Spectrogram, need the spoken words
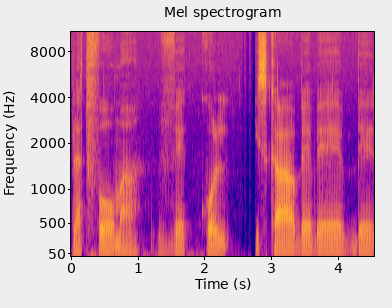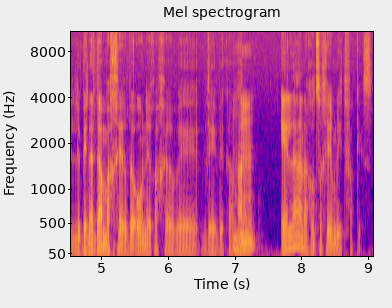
ופלטפורמה, וכל עסקה ב- ב- ב- לבן אדם אחר ואונר אחר ו- ו- וככה, מהמם. אלא אנחנו צריכים להתפקס.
